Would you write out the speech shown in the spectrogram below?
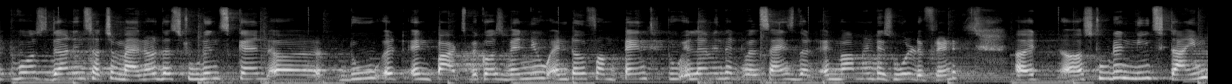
it was done in such a manner that students can uh, do it in parts because when you enter from 10th to 11th and 12th science the environment is whole different. Uh, it, a student needs time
